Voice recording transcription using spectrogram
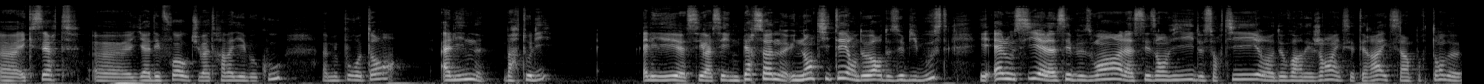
et que certes, il y a des fois où tu vas travailler beaucoup. mais pour autant, Aline Bartoli, elle est, c'est, une personne, une entité en dehors de The Bee Boost, et elle aussi, elle a ses besoins, elle a ses envies de sortir, de voir des gens, etc. Et que c'est important de,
